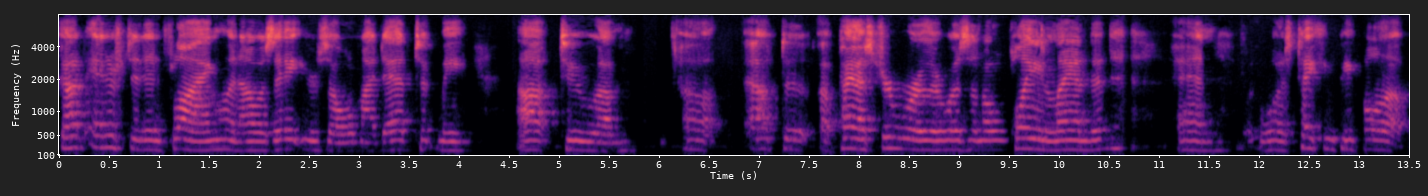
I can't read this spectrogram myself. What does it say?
got interested in flying when I was eight years old. My dad took me out to um, uh, out to a pasture where there was an old plane landed and was taking people up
